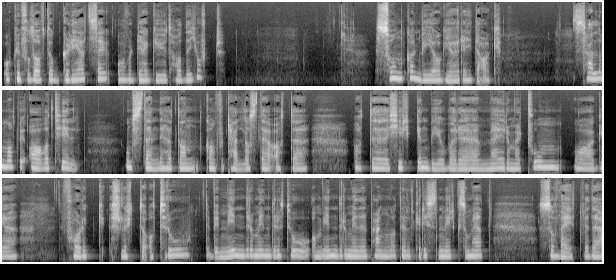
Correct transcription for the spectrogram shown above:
og kunne få lov til å glede seg over det Gud hadde gjort. Sånn kan vi òg gjøre i dag. Selv om at vi av og til, omstendighetene kan fortelle oss det at, eh, at eh, kirken blir jo bare mer og mer tom, og eh, folk slutter å tro, det blir mindre og mindre tro og mindre og mindre penger til kristen virksomhet, så veit vi det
